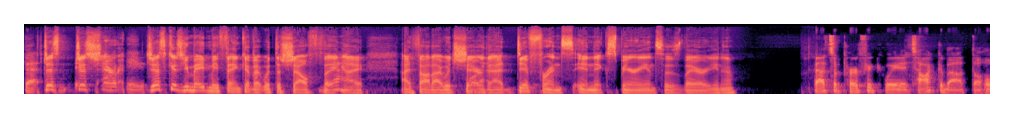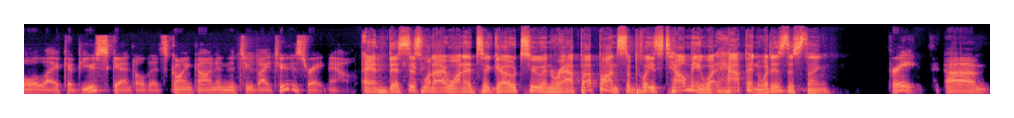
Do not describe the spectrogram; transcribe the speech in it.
that just just exactly. share just because you made me think of it with the shelf thing yeah. i i thought i would share well, that difference in experiences there you know? That's a perfect way to talk about the whole like abuse scandal that's going on in the two by twos right now. And this is what i wanted to go to and wrap up on so please tell me what happened. What is this thing Great. Um,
